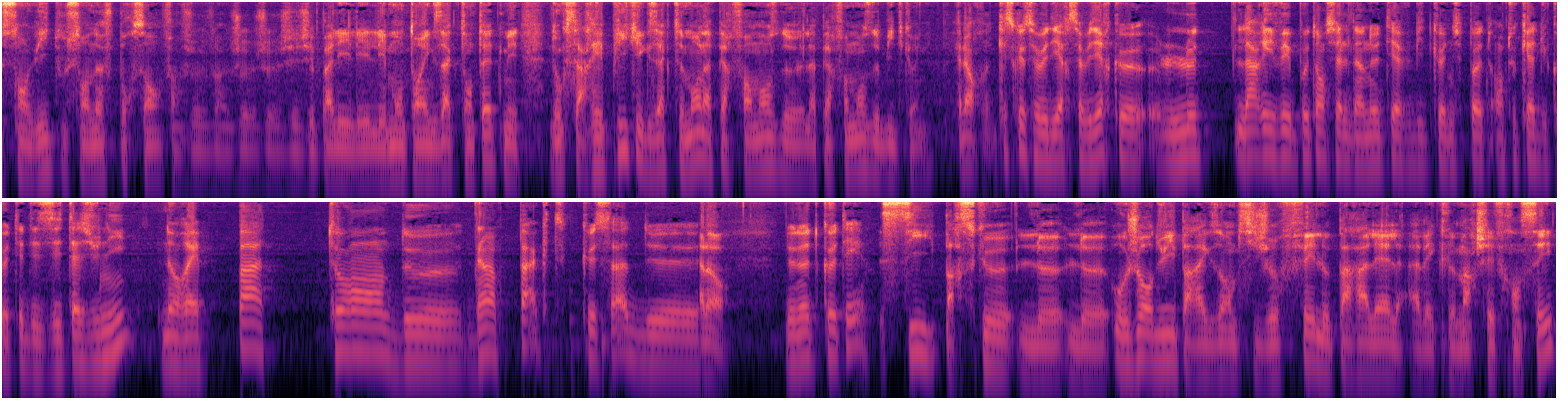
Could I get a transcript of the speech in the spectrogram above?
108 ou 109% Enfin, je n'ai pas les, montants exacts en tête, mais donc ça réplique exactement la performance de la performance de Bitcoin. Alors, qu'est-ce que ça veut dire? Ça veut dire que l'arrivée potentielle d'un ETF Bitcoin Spot, en tout cas du côté des États-Unis, n'aurait pas tant d'impact que ça de... Alors, de notre côté Si, parce que le, le aujourd'hui, par exemple, si je fais le parallèle avec le marché français,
